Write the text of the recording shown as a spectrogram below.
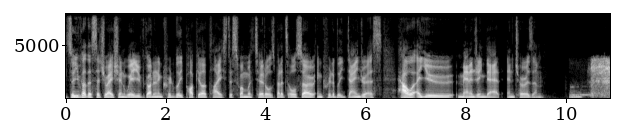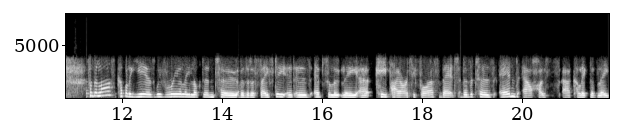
So you've got this situation where you've got an incredibly popular place to swim with turtles, but it's also incredibly dangerous. How are you managing that in tourism? Mm. The last couple of years, we've really looked into visitor safety. It is absolutely a key priority for us that visitors and our hosts uh, collectively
